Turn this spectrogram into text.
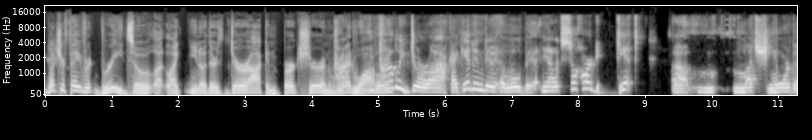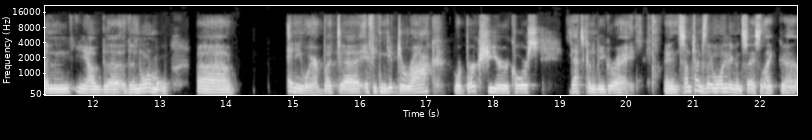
What's your favorite breed? So, uh, like, you know, there's Duroc and Berkshire and Pro- Red Wattle. Probably Duroc. I get into it a little bit. You know, it's so hard to get uh, m- much more than you know the the normal uh, anywhere. But uh, if you can get Duroc or Berkshire, of course, that's going to be great. And sometimes they won't even say so. Like uh,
